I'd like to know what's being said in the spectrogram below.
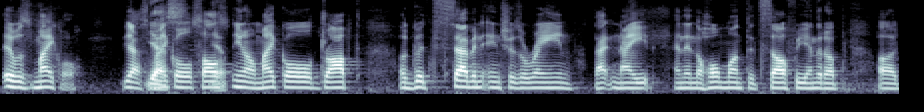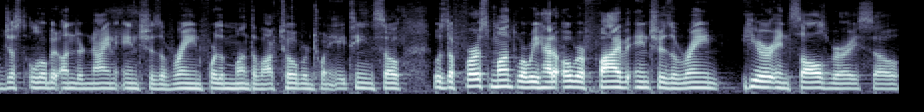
it was Michael. Yes, Yes, Michael. Sals, yep. You know, Michael dropped a good seven inches of rain that night, and then the whole month itself, we ended up uh, just a little bit under nine inches of rain for the month of October 2018. So it was the first month where we had over five inches of rain here in Salisbury. So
